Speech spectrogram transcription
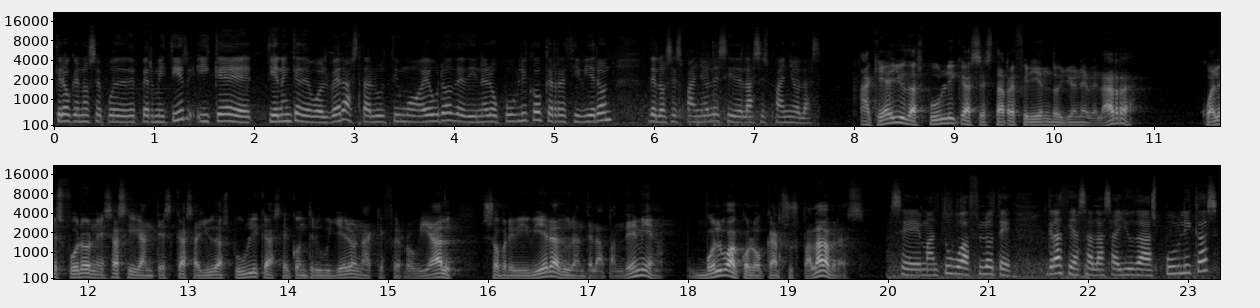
Creo que no se puede permitir y que tienen que devolver hasta el último euro de dinero público que recibieron de los españoles y de las españolas. ¿A qué ayudas públicas se está refiriendo Yone Belarra? Cuáles fueron esas gigantescas ayudas públicas que contribuyeron a que Ferrovial sobreviviera durante la pandemia. Vuelvo a colocar sus palabras. Se mantuvo a flote gracias a las ayudas públicas.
